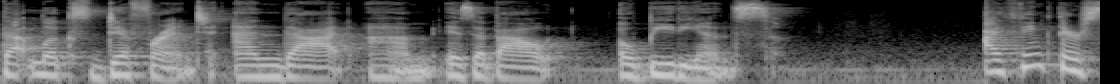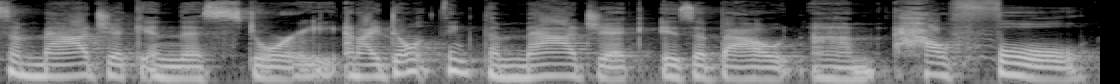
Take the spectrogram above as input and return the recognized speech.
that looks different and that um, is about obedience. I think there's some magic in this story, and I don't think the magic is about um, how full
